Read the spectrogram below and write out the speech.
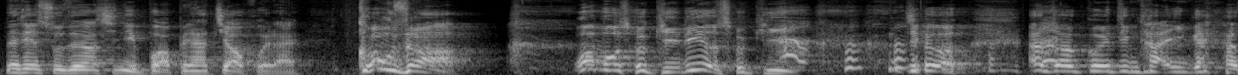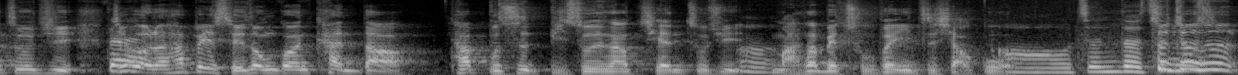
那天苏贞昌心情不好，被他叫回来，空啥？我不出去，你有出去。结果按照规定，他应该要出去。结果呢，他被随从官看到，他不是比苏贞昌先出去，马上被处分一只小过。哦，真的，这就是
